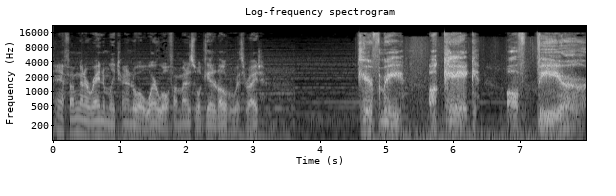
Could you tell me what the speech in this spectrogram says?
Eh, If I'm gonna randomly turn into a werewolf, I might as well get it over with, right? Give me a keg of beer.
